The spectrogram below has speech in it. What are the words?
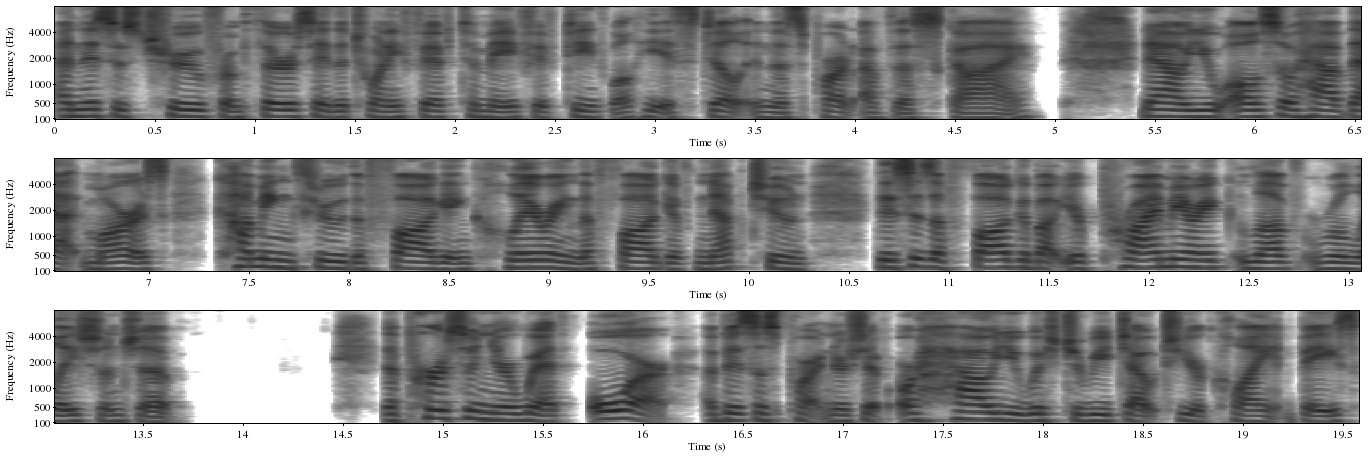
And this is true from Thursday, the 25th to May 15th, while he is still in this part of the sky. Now, you also have that Mars coming through the fog and clearing the fog of Neptune. This is a fog about your primary love relationship the person you're with or a business partnership or how you wish to reach out to your client base.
